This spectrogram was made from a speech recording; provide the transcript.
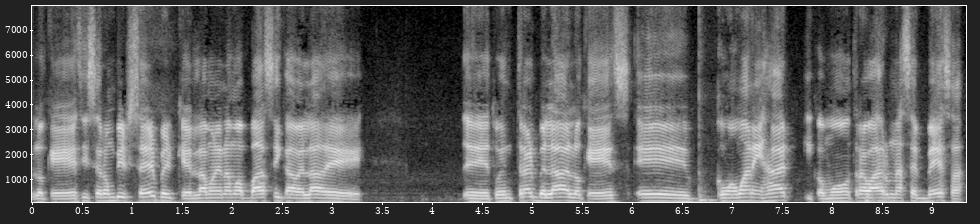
lo que es Cicerón Beer Server, que es la manera más básica, ¿verdad? De, de tú entrar, ¿verdad? Lo que es eh, cómo manejar y cómo trabajar una cerveza.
